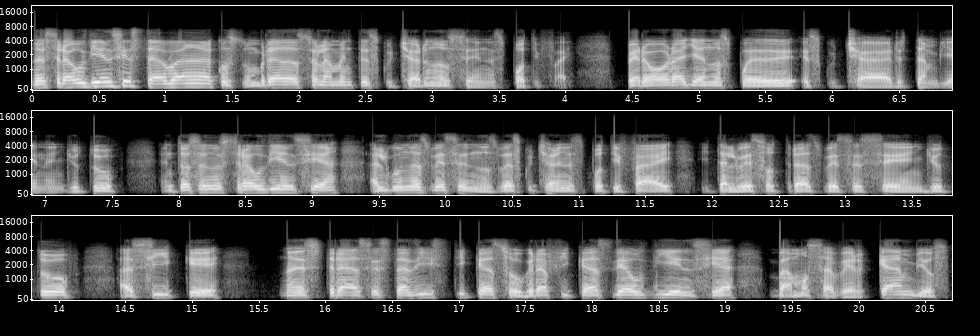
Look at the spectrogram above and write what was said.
Nuestra audiencia estaba acostumbrada solamente a escucharnos en Spotify, pero ahora ya nos puede escuchar también en YouTube. Entonces nuestra audiencia algunas veces nos va a escuchar en Spotify y tal vez otras veces en YouTube. Así que nuestras estadísticas o gráficas de audiencia vamos a ver cambios.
